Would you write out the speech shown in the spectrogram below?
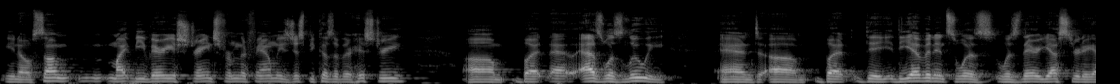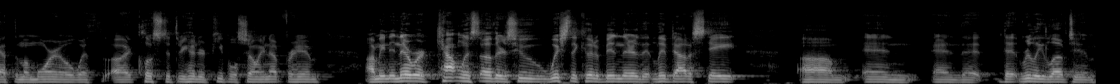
You know, some might be very estranged from their families just because of their history, um, but as was Louis, and um, but the the evidence was was there yesterday at the memorial with uh, close to 300 people showing up for him. I mean, and there were countless others who wish they could have been there that lived out of state um, and and that that really loved him.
